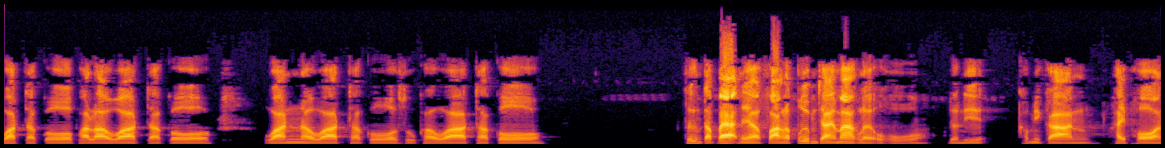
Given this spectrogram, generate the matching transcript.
วัตโกพลาวัตโก วันนวัตโก สุขวัตโก ซึ่งตะแปะเนี่ย ฟังแล้วปลื้มใจมากเลย โอ้โห เดี๋ยวนี้เขามีการให้พร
